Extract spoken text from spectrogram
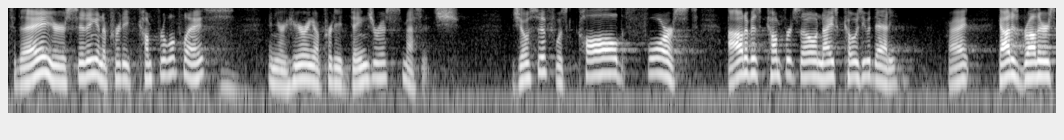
Today, you're sitting in a pretty comfortable place and you're hearing a pretty dangerous message. Joseph was called, forced out of his comfort zone, nice, cozy with daddy, right? Got his brothers,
